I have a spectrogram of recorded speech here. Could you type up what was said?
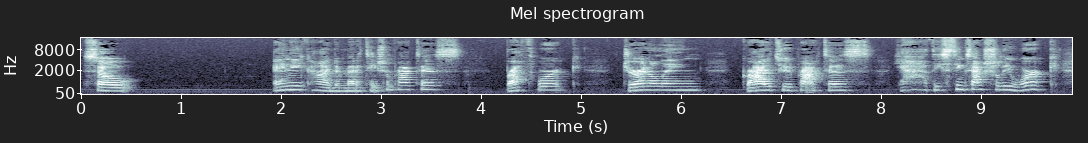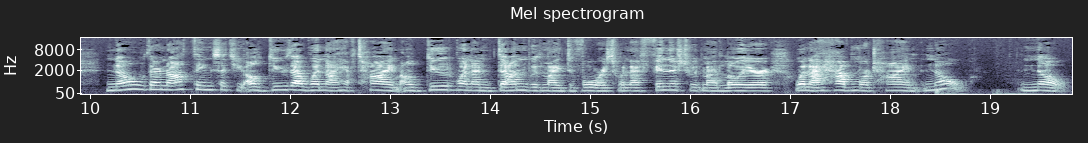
So any kind of meditation practice, breath work, journaling, gratitude practice, yeah, these things actually work. No, they're not things that you, I'll do that when I have time. I'll do it when I'm done with my divorce, when I've finished with my lawyer, when I have more time. No, no,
